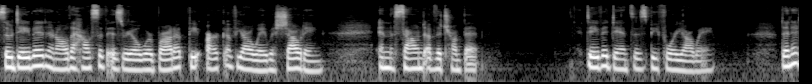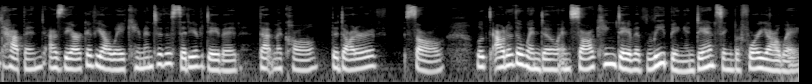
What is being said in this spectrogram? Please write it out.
So David and all the house of Israel were brought up the ark of Yahweh with shouting and the sound of the trumpet. David dances before Yahweh. Then it happened, as the ark of Yahweh came into the city of David, that Michal, the daughter of Saul, looked out of the window and saw King David leaping and dancing before Yahweh,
